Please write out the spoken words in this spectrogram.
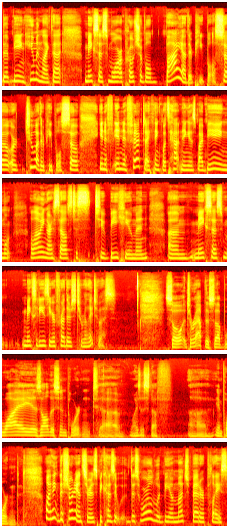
that being human like that makes us more approachable by other people, so or to other people. So, in in effect, I think what's happening is by being more, allowing ourselves to to be human um, makes us makes it easier for others to relate to us. So, to wrap this up, why is all this important? Uh, why is this stuff uh, important? Well, I think the short answer is because it, this world would be a much better place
